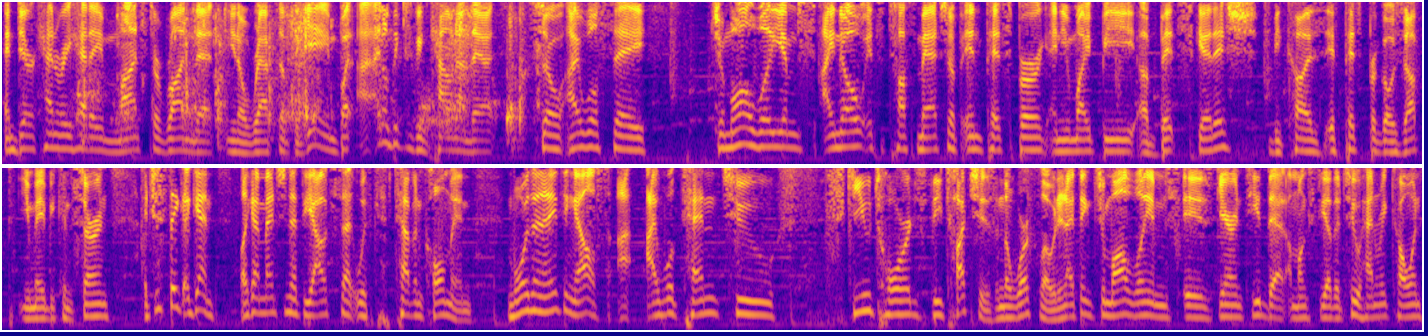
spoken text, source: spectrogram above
and Derrick Henry had a monster run that you know wrapped up the game. But I I don't think you can count on that. So I will say Jamaal Williams, I know it's a tough matchup in Pittsburgh, and you might be a bit skittish because if Pittsburgh goes up, you may be concerned. I just think, again, like I mentioned at the outset with Tevin Coleman, more than anything else, I, I will tend to skew towards the touches and the workload. And I think Jamaal Williams is guaranteed that amongst the other two. Henry Cohen,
